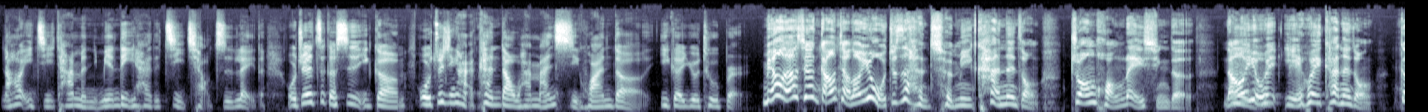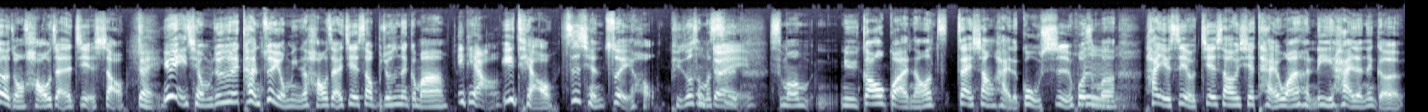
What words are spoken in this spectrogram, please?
然后以及他们里面厉害的技巧之类的。我觉得这个是一个我最近还看到我还蛮喜欢的一个 YouTuber。没有，然后现在刚刚讲到，因为我就是很沉迷看那种装潢类型的，然后也会、嗯、也会看那种。各种豪宅的介绍，对，因为以前我们就是会看最有名的豪宅介绍，不就是那个吗？一条一条之前最红，比如说什么是什么女高管，然后在上海的故事，或什么，他也是有介绍一些台湾很厉害的那个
